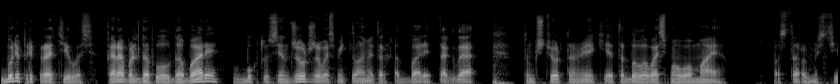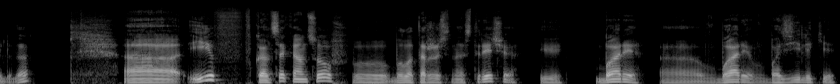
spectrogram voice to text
Буря прекратилась. Корабль доплыл до Бари, в бухту Сент-Джорджа, в 8 километрах от Бари. Тогда, в том четвертом веке. Это было 8 мая, по старому стилю, да? А, и в конце концов э, была торжественная встреча, и баре, а, в баре, в базилике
